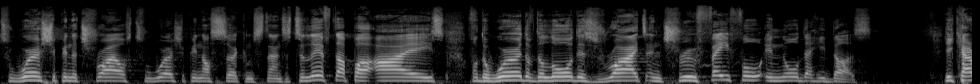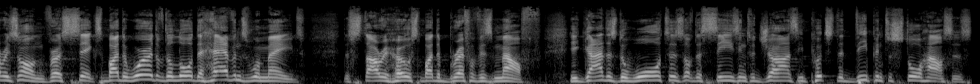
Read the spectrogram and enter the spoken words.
To worship in the trials, to worship in our circumstances, to lift up our eyes, for the word of the Lord is right and true, faithful in all that he does. He carries on, verse 6 By the word of the Lord the heavens were made the starry host by the breath of his mouth. He gathers the waters of the seas into jars. He puts the deep into storehouses.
